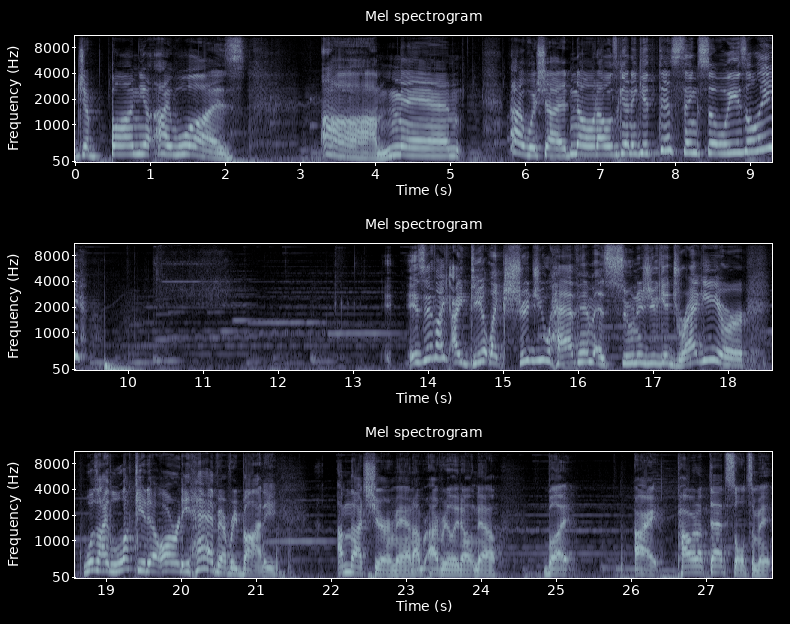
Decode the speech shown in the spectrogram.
Jibanyan? I was. Oh, man. I wish I had known I was gonna get this thing so easily. Is it like ideal? Like, should you have him as soon as you get Draggy, or was I lucky to already have everybody? I'm not sure, man. I'm, i really don't know. But, alright, powered up that Ultimate.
